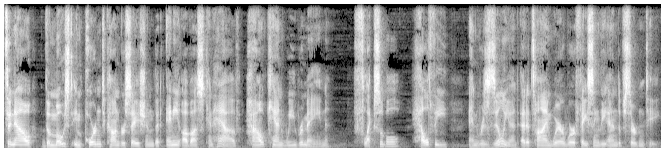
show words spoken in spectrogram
to now the most important conversation that any of us can have. How can we remain flexible, healthy, and resilient at a time where we're facing the end of certainty.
